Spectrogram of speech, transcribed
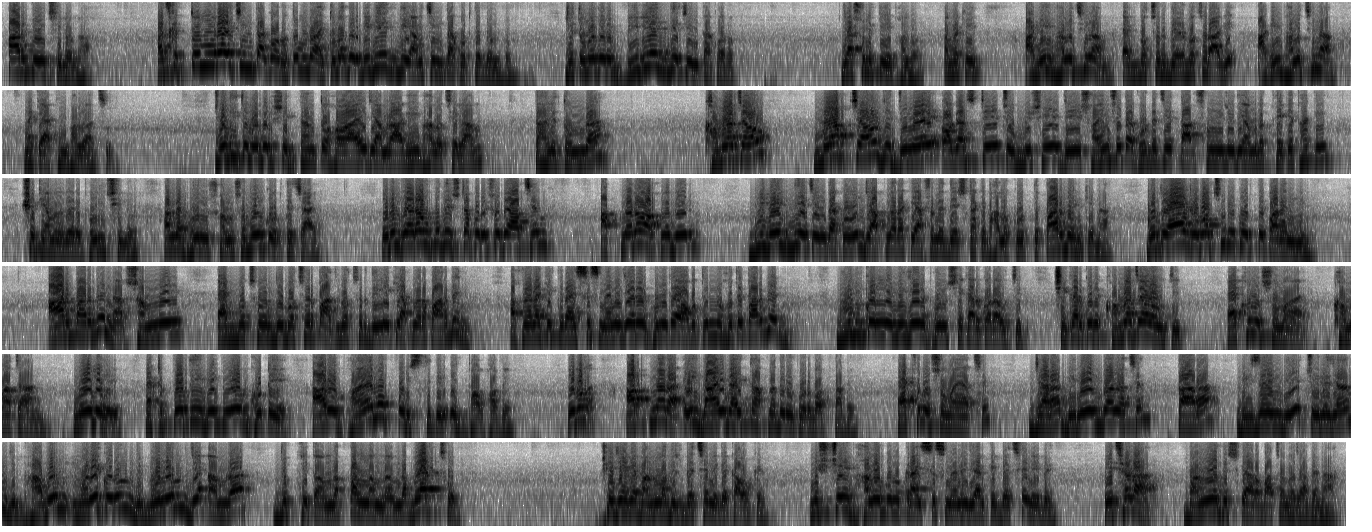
আর কেউ ছিল না। আজকে তোমরাই চিন্তা করো, তোমরাই, তোমাদের বিবেক দিয়ে আমি চিন্তা করতে বলব, যে তোমাদের বিবেক দিয়ে চিন্তা করো, যে আসলে কে ভালো? আমরা কি আগেই ভালো ছিলাম? এক বছর, দেড় বছর আগে, আগেই ভালো ছিলাম? নাকি এখন ভালো আছি? যদি তোমাদের সিদ্ধান্ত হয় যে আমরা আগেই ভালো ছিলাম, তাহলে তোমরা ক্ষমা চাও মাপ চাও যে জুলাই, অগাস্টে, চব্বিশে যে সহিংসতা ঘটেছে, তার সঙ্গে যদি আমরা থেকে থাকি, সেটি আমাদের ভুল ছিল। আমরা ভুল সংশোধন করতে চাই। এবং যারা উপদেষ্টা পরিষদে আছেন, আপনারাও আপনাদের বিবেক দিয়ে চিন্তা করুন যে আপনারা কি আসলে দেশটাকে ভালো করতে পারবেন কিনা। গত এক বছরে করতে পারেননি। আর পারবেন আর সামনে এক বছর, দু বছর, পাঁচ বছর দিলে কি আপনারা পারবেন? আপনারা কি ক্রাইসিস ম্যানেজারের ভূমিকায় অবতীর্ণ হতে পারবেন? ভুল করলে নিজের ভুল স্বীকার করা উচিত। স্বীকার করে ক্ষমা চাওয়া উচিত। এখনও সময়। ক্ষমা চান। নইলে একটা প্রতি বিপ্লব ঘটে আরও ভয়ানক পরিস্থিতির উদ্ভব হবে। এবং আপনারা এই দায় দায়িত্ব আপনাদের উপর বর্তাবে। এখনও সময় আছে। যারা বিবেকবান আছেন, তারা রিজাইন দিয়ে চলে যান। যে ভাবুন, মনে করুন, যে বলুন যে আমরা দুঃখিত, আমরা পারলাম না, আমরা ব্যর্থ। সেই জায়গায় বাংলাদেশ বেছে নেবে কাউকে। নিশ্চয়ই ভালো কোনো ক্রাইসিস ম্যানেজারকে বেছে নেবে। এছাড়া বাংলাদেশকে আর বাঁচানো যাবে না।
